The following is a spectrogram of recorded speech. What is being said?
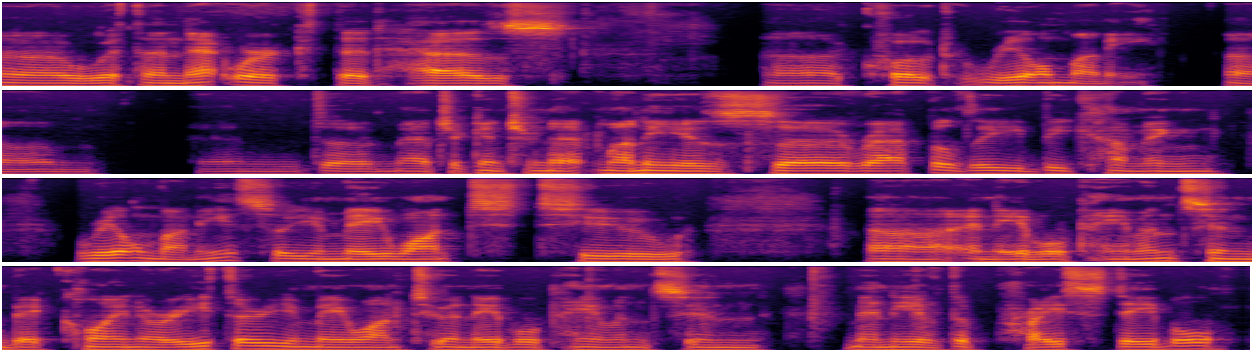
uh, with a network that has, uh, quote, real money. Um, and uh, Magic Internet money is uh, rapidly becoming real money. So you may want to enable payments in Bitcoin or Ether. You may want to enable payments in many of the price stable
